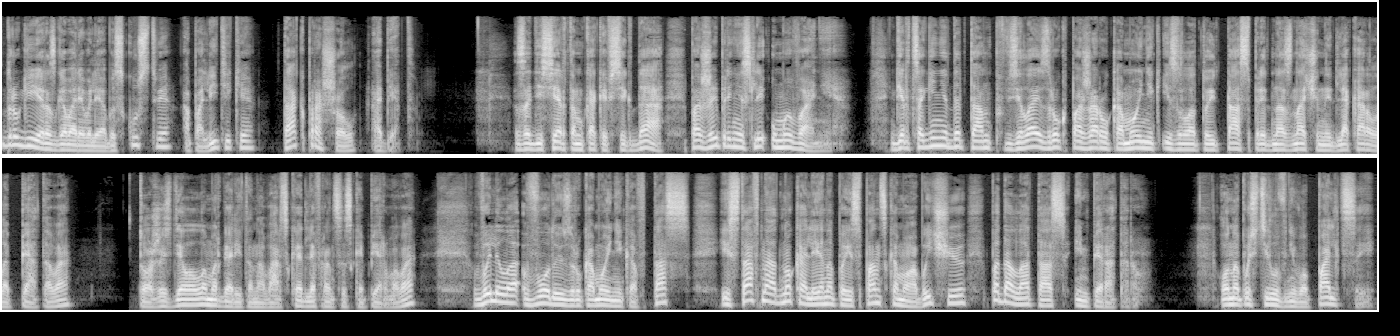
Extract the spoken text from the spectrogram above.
Другие разговаривали об искусстве, о политике. Так прошел обед. За десертом, как и всегда, пажи принесли умывание. Герцогиня де Танп взяла из рук пажа рукомойник и золотой таз, предназначенный для Карла V, тоже сделала Маргарита Наварская для Франциска I, вылила воду из рукомойника в таз и, став на одно колено по испанскому обычаю, подала таз императору. Он опустил в него пальцы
